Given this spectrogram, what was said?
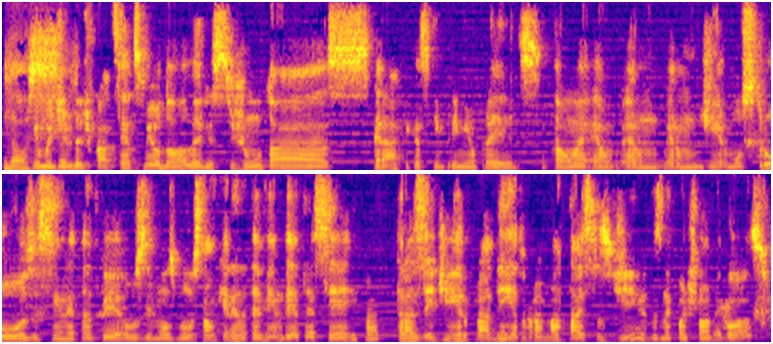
Nossa. E uma dívida de 400 mil dólares junto às gráficas que imprimiam para eles. Então é, é, era, um, era um dinheiro monstruoso, assim, né? Tanto que os irmãos Bloom estavam querendo até vender a TSR para trazer dinheiro para dentro para matar essas dívidas, né? Continuar o negócio.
